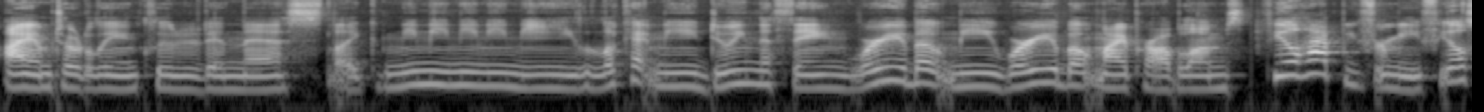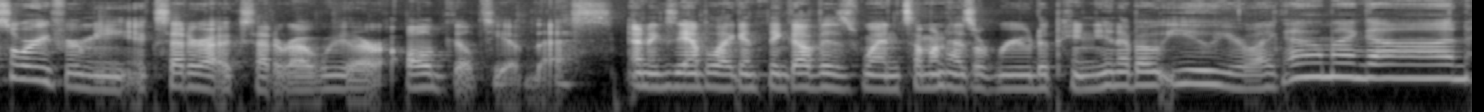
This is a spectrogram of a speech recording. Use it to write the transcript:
I am totally included in this. Like, like me, me, me, me, me, look at me doing the thing, worry about me, worry about my problems, feel happy for me, feel sorry for me, etc., etc. We are all guilty of this. An example I can think of is when someone has a rude opinion about you, you're like, oh my god,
